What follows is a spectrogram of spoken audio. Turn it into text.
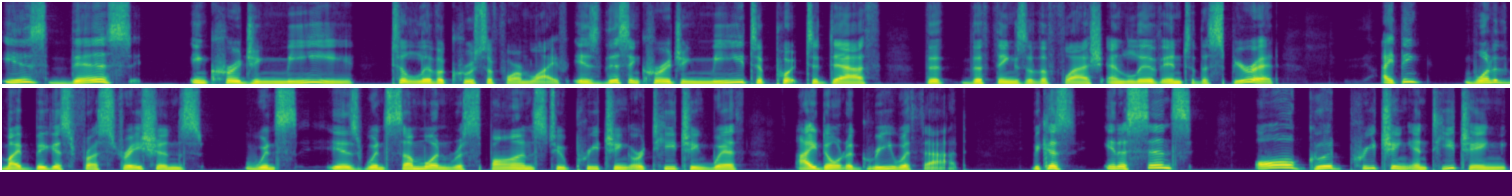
is this encouraging me to live a cruciform life? Is this encouraging me to put to death the, the things of the flesh and live into the spirit? I think one of my biggest frustrations when, is when someone responds to preaching or teaching with, I don't agree with that. Because in a sense, all good preaching and teaching,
